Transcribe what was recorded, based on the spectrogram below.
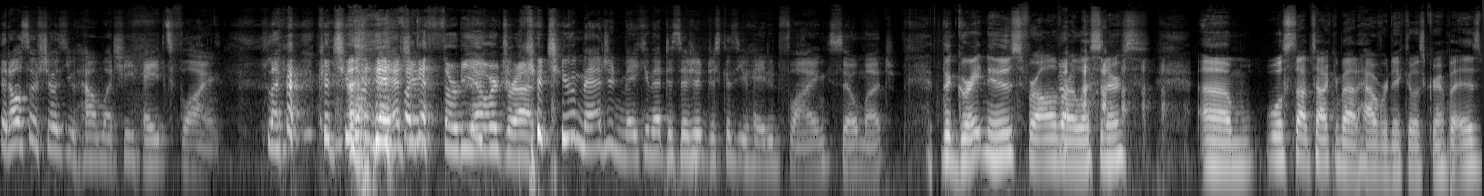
It also shows you how much he hates flying. Like, could you It's like imagine? a 30 hour drive. could you imagine making that decision just because you hated flying so much? The great news for all of our listeners, um, we'll stop talking about how ridiculous Grandpa is.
